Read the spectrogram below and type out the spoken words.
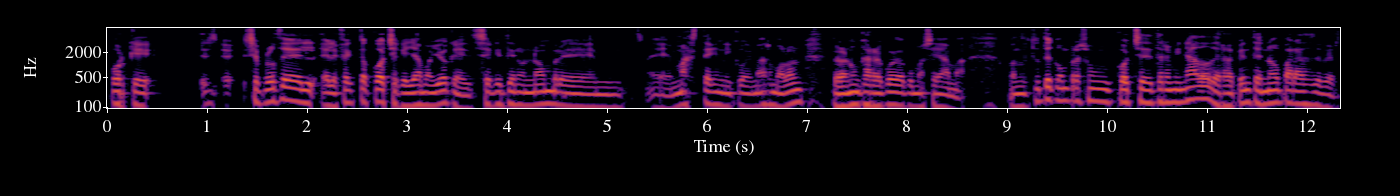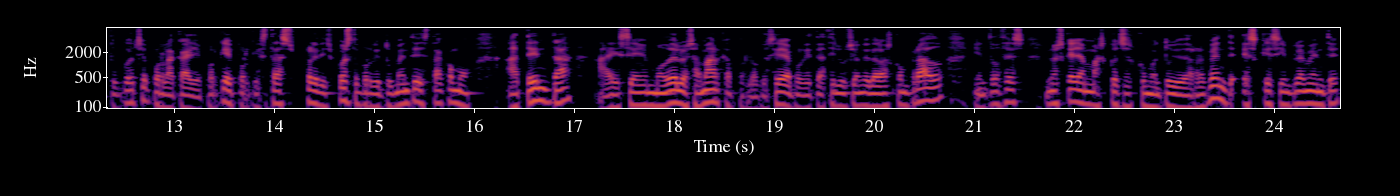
Porque eh, se produce el, efecto coche que llamo yo, que sé que tiene un nombre mm, eh, más técnico y más molón, pero nunca recuerdo cómo se llama. Cuando tú te compras un coche determinado, de repente no paras de ver tu coche por la calle. ¿Por qué? Porque estás predispuesto, porque tu mente está como atenta a ese modelo, esa marca, por lo que sea, porque te hace ilusión que te lo has comprado, y entonces no es que hayan más coches como el tuyo de repente, es que simplemente...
